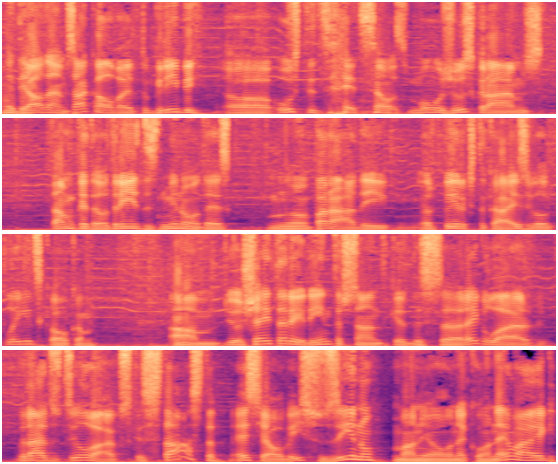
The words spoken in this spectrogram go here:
Bet jautājums atkal, vai tu gribi uh, uzticēt savus mūža uzkrājumus tam, ka tev 30 minūtēs nu, parādīja ar pirkstu, kā izvilkt līdzi kaut kam. Um, jo šeit arī ir interesanti, ka es uh, regulāri redzu cilvēkus, kas stāsta, es jau visu zinu, man jau neko nevajag.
